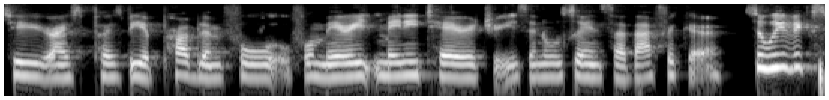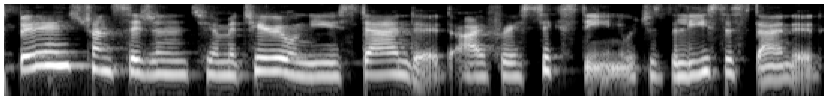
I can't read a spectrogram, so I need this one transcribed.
to, I suppose, be a problem for, for many, many territories and also in South Africa. So we've experienced transition to a material new standard, IFRS 16, which is the leases standard.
